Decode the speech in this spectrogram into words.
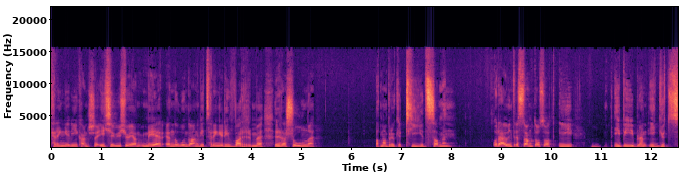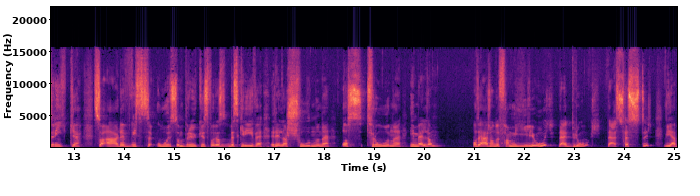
trenger vi kanskje i 2021 mer enn noen gang. Vi trenger de varme relasjonene. At man bruker tid sammen. Og det er jo interessant også at i i Bibelen, i Guds rike, så er det visse ord som brukes for å beskrive relasjonene oss troende imellom. Og det er sånne familieord. Det er bror, det er søster, vi er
